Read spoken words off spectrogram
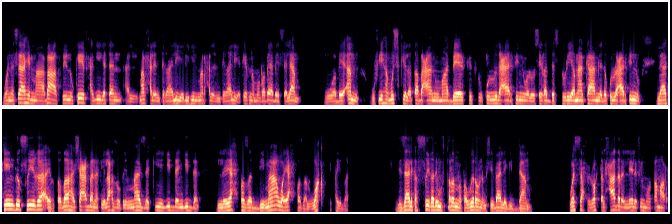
ونساهم مع بعض في إنه كيف حقيقة المرحلة الانتقالية دي هي المرحلة الانتقالية كيف نمر بها بسلام وبأمن وفيها مشكلة طبعا وما بيرفكت وكله ده عارفينه والوثيقه الدستورية ما كاملة ده كله عارفينه. لكن دي صيغه ارتضاها شعبنا في لحظة ما ذكية جدا جدا. ليحفظ الدماء ويحفظ الوقت أيضا. لذلك الصيغة دي مفترض نطورها ونمشي بها لقدام. وسع في الوقت الحاضر الليلة في مؤتمر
